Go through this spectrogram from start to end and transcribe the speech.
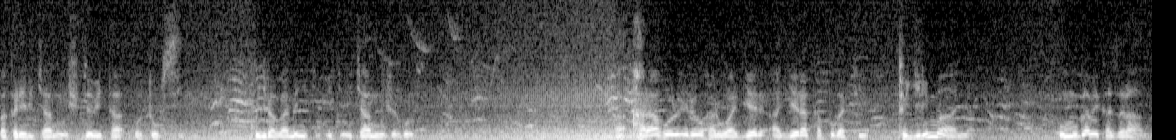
bakareba icyamwishe. Ibyo bita autopsy kugira ngo bamenye icyamwishe rwose. Ha- hari aho rero hari agera akavuga ati tugira imana umugabe kazaranga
